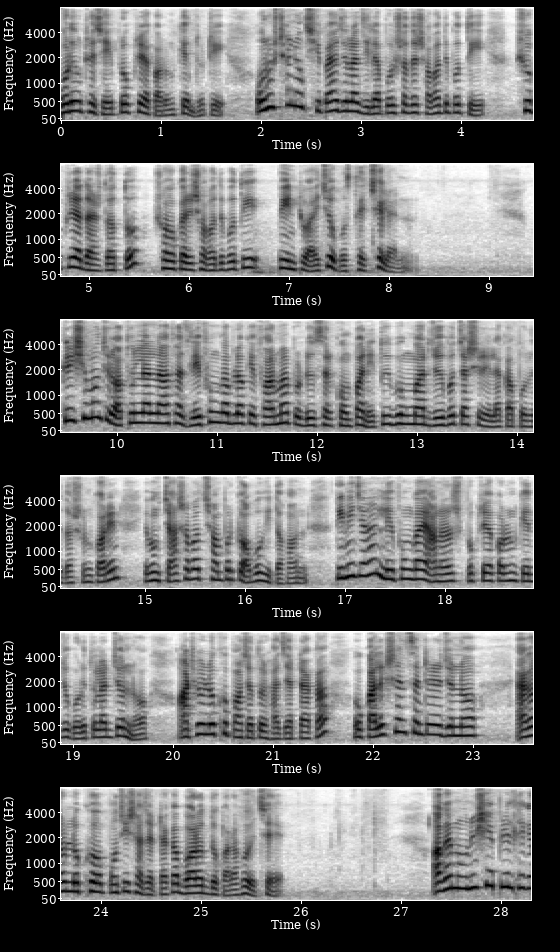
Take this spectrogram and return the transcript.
গড়ে উঠেছে এই প্রক্রিয়াকরণ কেন্দ্রটি। অনুষ্ঠানে সিপাহীজলা জেলা পরিষদের সভাধিপতি সুপ্রিয়া দাস দত্ত, সহকারী সভাধিপতি পিন্টু আইচে উপস্থিত ছিলেন। কৃষিমন্ত্রী রতনলাল নাথ আজ লেফুঙ্গা ব্লকে ফার্মার প্রডিউসার কোম্পানি তুইবুংমার জৈব চাষের এলাকা পরিদর্শন করেন এবং চাষাবাদ সম্পর্কে অবহিত হন। তিনি জানান, লেফুঙ্গায় আনারস প্রক্রিয়াকরণ কেন্দ্র গড়ে তোলার জন্য আঠেরো লক্ষ পঁচাত্তর হাজার টাকা ও কালেকশন সেন্টারের জন্য এগারো লক্ষ পঁচিশ হাজার টাকা বরাদ্দ করা হয়েছে। আগামী উনিশে এপ্রিল থেকে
